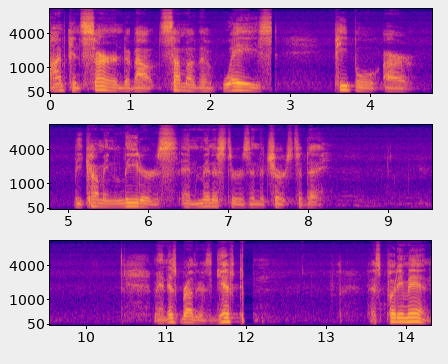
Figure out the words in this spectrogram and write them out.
I'm concerned about some of the ways people are becoming leaders and ministers in the church today. Man, this brother is gifted. Let's put him in.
